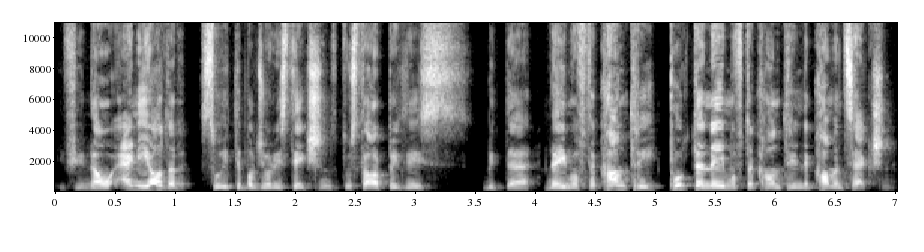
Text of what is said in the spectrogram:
If you know any other suitable jurisdictions to start business with the name of the country, put the name of the country in the comment section,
